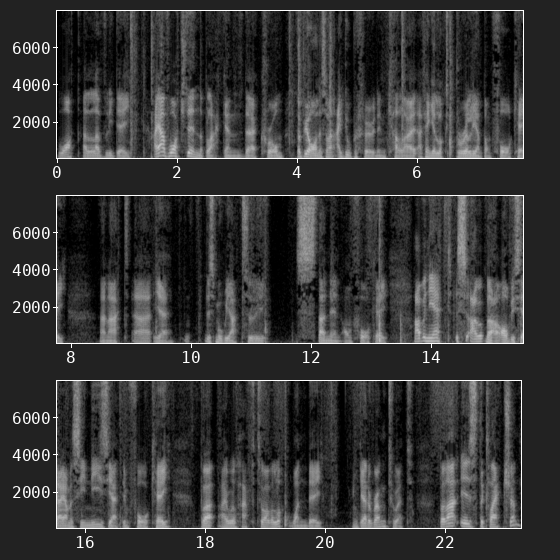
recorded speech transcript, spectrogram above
What a lovely day! I have watched it in the black and uh, chrome, but be honest, I do prefer it in colour. I think it looks brilliant on 4K, and that, uh, yeah, this movie absolutely stunning on 4K. I haven't yet, well, obviously I haven't seen these yet in 4K, but I will have to have a look one day and get around to it. But that is the collection.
